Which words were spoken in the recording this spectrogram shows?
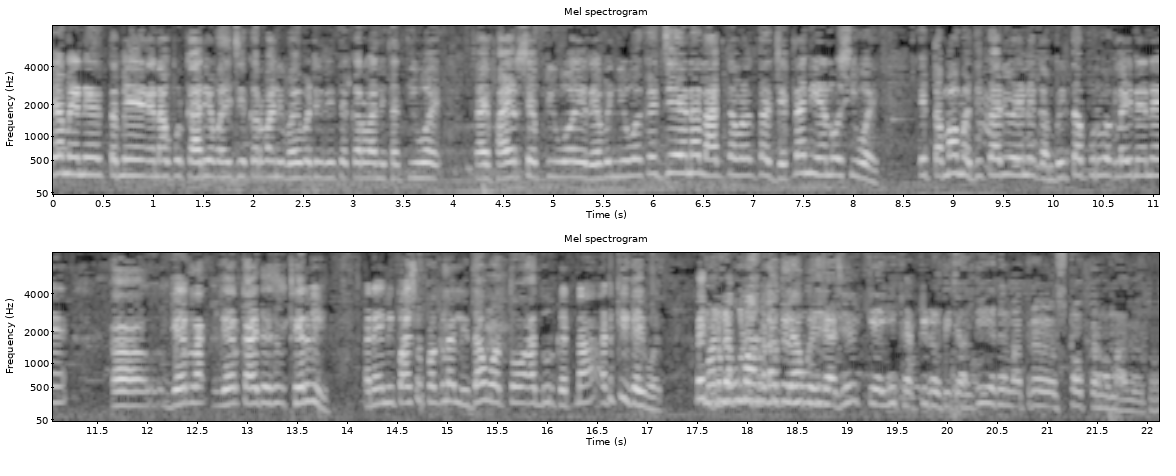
કેમ એને તમે એના ઉપર કાર્યવાહી જે કરવાની, વહીવટી રીતે કરવાની થતી હોય, ચાહે ફાયર સેફટી હોય રેવન્યુ હોય કે જે એના લાગતા વળગતા જેટલાની એનઓસી હોય, એ તમામ અધિકારીઓ એને ગંભીરતાપૂર્વક લઈને એને ગેરકાયદેસર ઠેરવી અને એની પાસે પગલાં લીધા હોત તો આ દુર્ઘટના અટકી ગઈ હોત. હું માનું છું એવું કહી રહ્યા છે કે અહીં ફેક્ટરી નથી ચાલતી એને માત્ર સ્ટોપ કરવામાં આવ્યો હતો.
